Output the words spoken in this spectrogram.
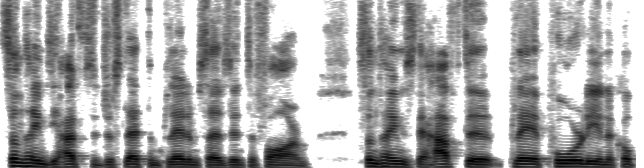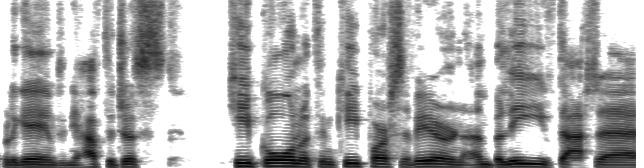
sometimes you have to just let them play themselves into form. Sometimes they have to play poorly in a couple of games and you have to just keep going with them, keep persevering and believe that uh,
